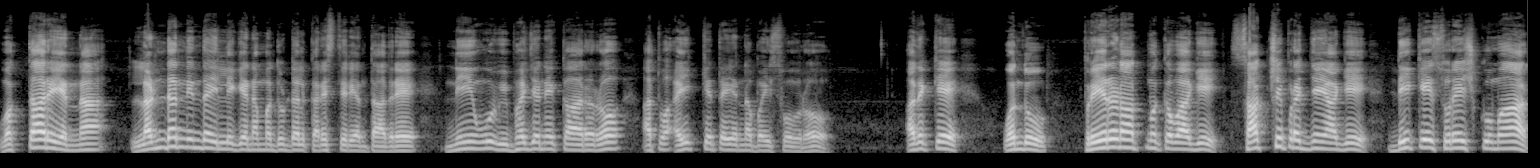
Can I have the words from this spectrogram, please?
ವಕ್ತಾರೆಯನ್ನು ಲಂಡನ್ನಿಂದ ಇಲ್ಲಿಗೆ ನಮ್ಮ ದುಡ್ಡಲ್ಲಿ ಕರೆಸ್ತೀರಿ ಅಂತಾದರೆ ನೀವು ವಿಭಜನೆಕಾರರೋ ಅಥವಾ ಐಕ್ಯತೆಯನ್ನು ಬಯಸುವವರೋ? ಅದಕ್ಕೆ ಒಂದು ಪ್ರೇರಣಾತ್ಮಕವಾಗಿ ಸಾಕ್ಷಿ ಪ್ರಜ್ಞೆಯಾಗಿ D K Suresh Kumar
